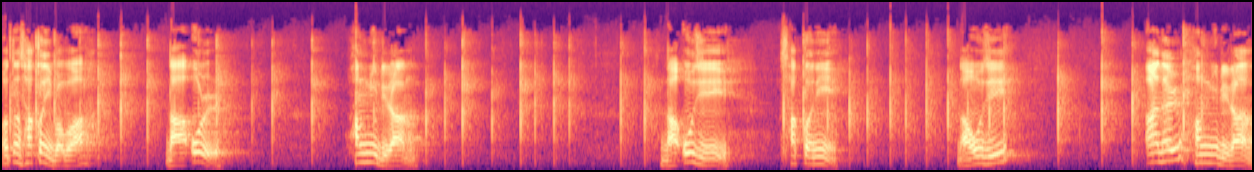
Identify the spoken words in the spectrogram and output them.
어떤 사건이 봐봐. 나올 확률이랑 나오지 사건이 나오지 않을 확률이랑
